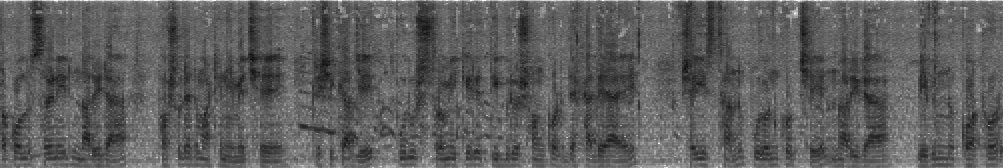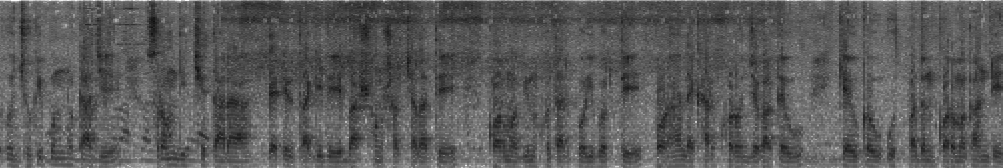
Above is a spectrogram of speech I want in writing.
সকল শ্রেণির নারীরা ফসলের মাঠে নেমেছে। কৃষিকাজে পুরুষ শ্রমিকের তীব্র সংকট দেখা দেয়। সেই স্থান পূরণ করছে নারীরা। বিভিন্ন কঠোর ও ঝুঁকিপূর্ণ কাজে শ্রম দিচ্ছে তারা। পেটের তাগিদে বা সংসার চালাতে, কর্মবিমুখতার পরিবর্তে পড়ালেখার খরচ জোগাতেও কেউ কেউ উৎপাদন কর্মকাণ্ডে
